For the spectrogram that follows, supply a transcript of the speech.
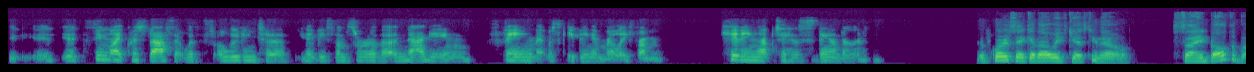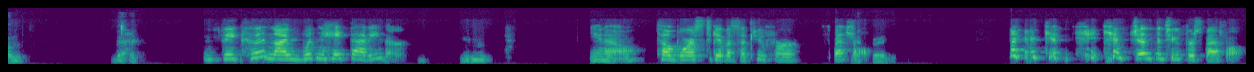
it, it seemed like Chris Bassitt was alluding to maybe some sort of a nagging thing that was keeping him really from hitting up to his standard. Of course, they could always just, you know, sign both of them. They could, and I wouldn't hate that either. mhm, You know, tell Boras to give us a two for that's special. right. give, give Jed the two for special.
